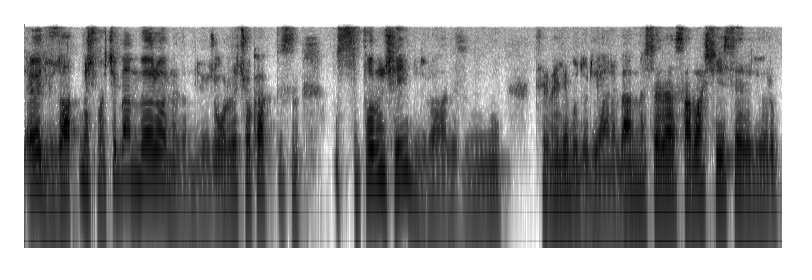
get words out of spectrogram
evet 160 maçı ben böyle oynadım diyor. Orada çok haklısın. Sporun şeyi budur abi temeli budur. Yani ben mesela sabah şeyi seyrediyorum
